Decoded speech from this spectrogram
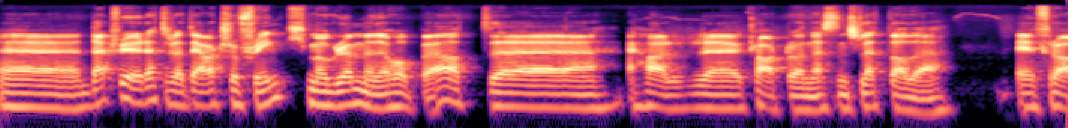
der tror jeg rett og slett jeg har vært så flink med å glemme det håpet at uh, jeg har klart å nesten slette det fra,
